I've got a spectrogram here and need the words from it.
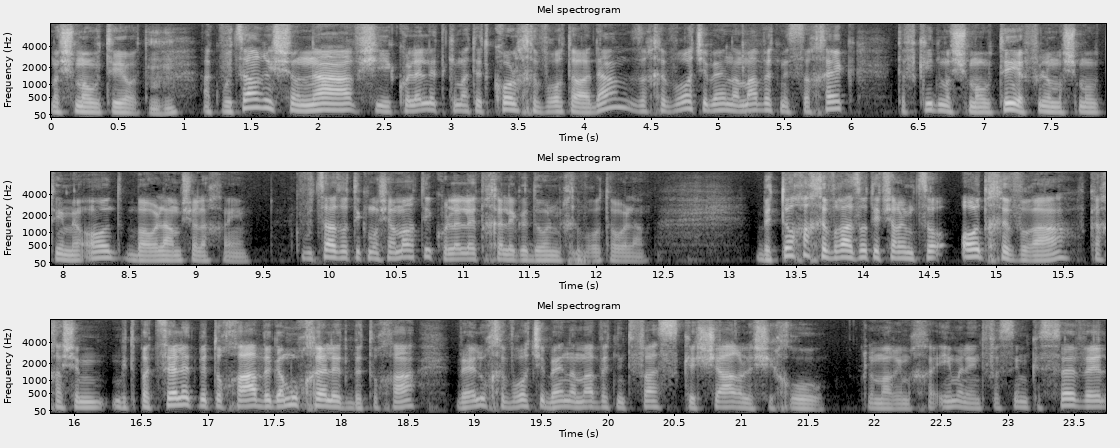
משמעותיות. Mm-hmm. הקבוצה הראשונה, שהיא כוללת כמעט את כל חברות האדם, זה חברות שבהן המוות משחק תפקיד משמעותי, אפילו משמעותי מאוד, בעולם של החיים. הקבוצה הזאת, כמו שאמרתי, כוללת חלק גדול מחברות העולם. בתוך החברה הזאת אפשר למצוא עוד חברה, ככה שמתפצלת בתוכה וגם מוכלת בתוכה, ואלו חברות שבהן המוות נתפס כשער לשחרור. כלומר, אם החיים האלה נתפסים כסבל,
